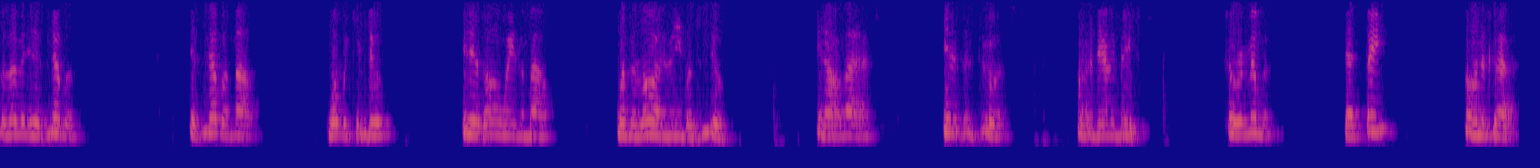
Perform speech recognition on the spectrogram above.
beloved, it is never, it's never about what we can do. It is always about what the Lord is able to do in our lives, in us and through us on a daily basis. So remember that faith honors God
